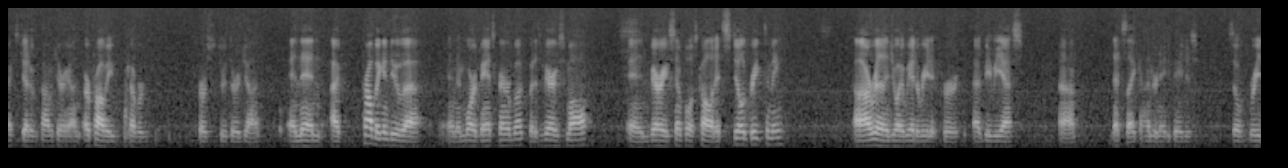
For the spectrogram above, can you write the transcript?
exegetical commentary on, or probably cover first through third John, and then I'm probably gonna do a, and a more advanced grammar book, but it's very small and very simple. It's called "It's Still Greek to Me." Uh, I really enjoyed it. We had to read it for at BBS. Um, that's like 180 pages. So read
